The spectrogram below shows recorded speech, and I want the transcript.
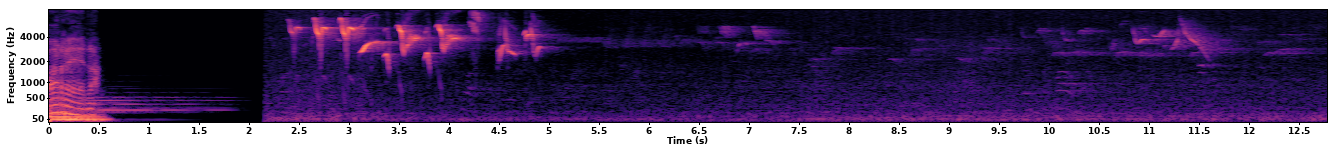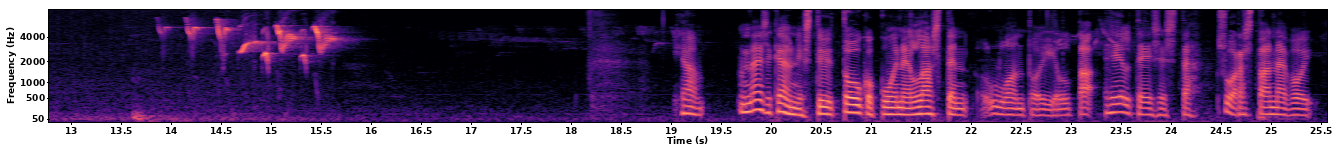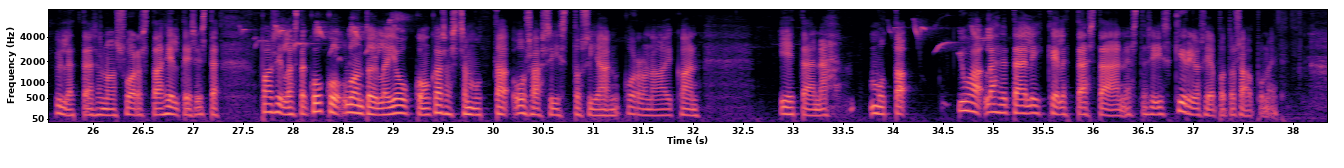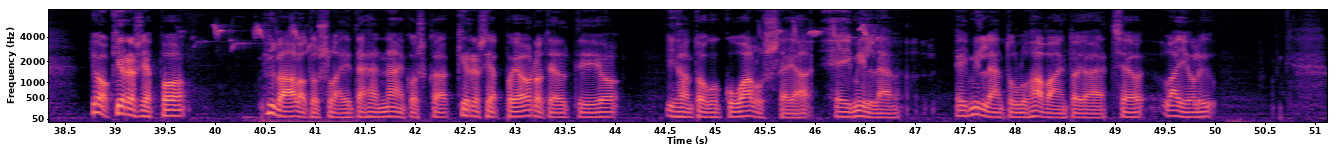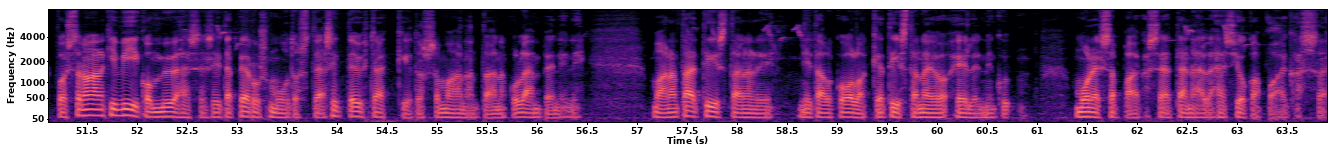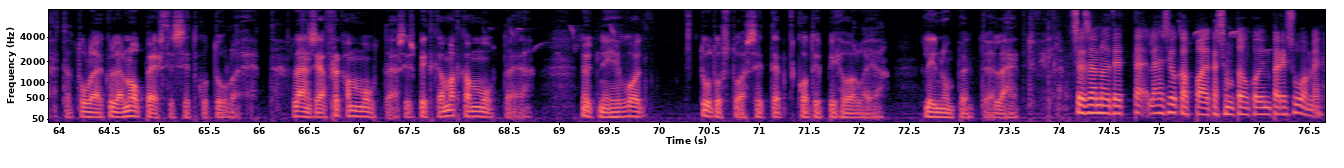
Areena. Ja näin se käynnistyy toukokuinen lasten luontoilta helteisestä, suorastaan näin voi yllättäen sanoa suorastaan helteisestä Pasilasta. Koko luontoilla joukko on kasassa, mutta osa siis tosiaan korona-aikaan etänä. Mutta Juha, lähdetään liikkeelle tästä äänestä, siis kirjosiepot saapuneet. Joo, kirjosieppo on hyvä aloituslaji tähän näin, koska kirjosieppoja odoteltiin jo ihan toukokuun alussa ja ei millään ei millään tullut havaintoja, että se laji oli, voisi sanoa ainakin viikon myöhässä siitä perusmuutosta ja sitten yhtäkkiä tuossa maanantaina, kun lämpeni, niin maanantai tiistaina, niin niitä alkoi olla ja tiistaina jo eilen niin kuin monessa paikassa ja tänään lähes joka paikassa. Että tulee kyllä nopeasti sitten, kun tulee. Että Länsi-Afrikan muuttaja, siis pitkän matkan muuttaja. Nyt niihin voi tutustua sitten kotipihoilla ja linnunpönttöjen lähettyvillä. Sä sanoit, että lähes joka paikassa, mutta onko ympäri Suomen?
